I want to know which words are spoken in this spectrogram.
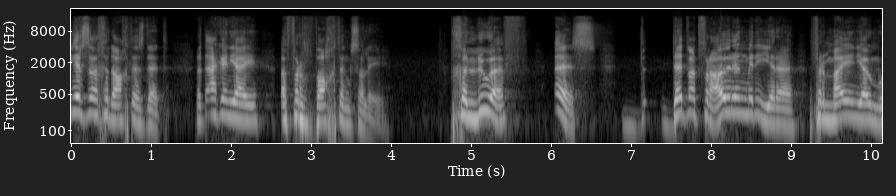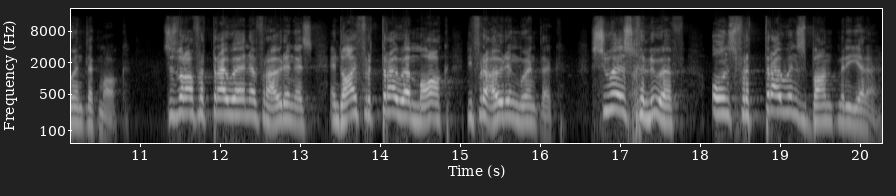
Eerste gedagte is dit dat ek en jy 'n verwagting sal hê. Geloof is dit wat verhouding met die Here vir my en jou moontlik maak. Soos wat daar vertroue in 'n verhouding is en daai vertroue maak die verhouding moontlik. So is geloof ons vertrouensband met die Here.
